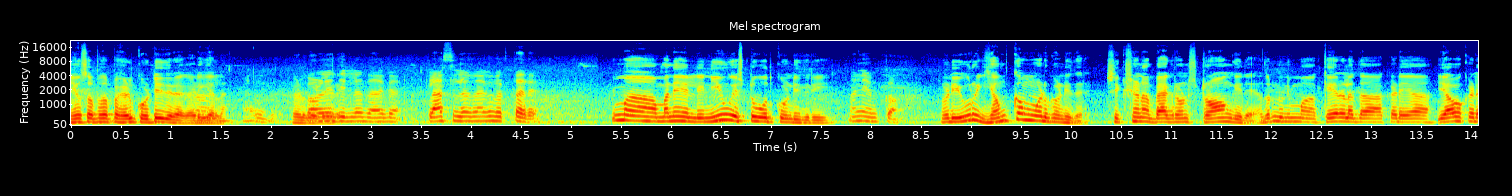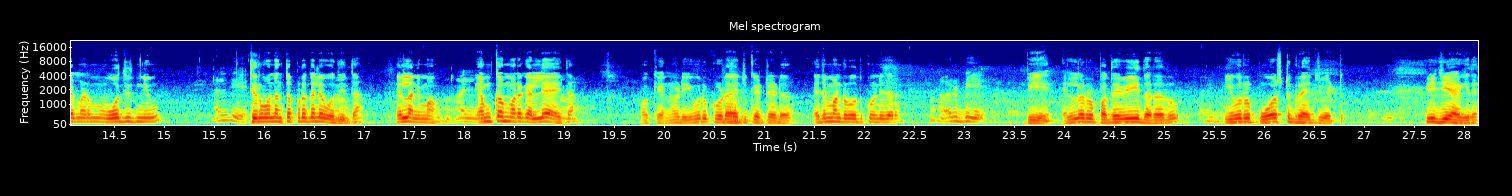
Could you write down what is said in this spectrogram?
ನೀವು ಸ್ವಲ್ಪ ಸ್ವಲ್ಪ ಹೇಳ್ಕೊಟ್ಟಿದ್ದೀರ ಅಡಿಗೆಲ್ಲ? ಎಲ್ಲ ಕಾಲೇಜ್ ಇಲ್ಲದಾಗ ಕ್ಲಾಸ್ ಇಲ್ಲದಾಗ ಬರ್ತಾರೆ. ನಿಮ್ಮ ಮನೆಯಲ್ಲಿ ನೀವು ಎಷ್ಟು ಓದ್ಕೊಂಡಿದ್ರಿ ಮನೆ ಎಂ ನೋಡಿ ಇವರು ಎಂ ಕಮ್ ಮಾಡ್ಕೊಂಡಿದ್ದಾರೆ. ಶಿಕ್ಷಣ ಬ್ಯಾಕ್ಗ್ರೌಂಡ್ ಸ್ಟ್ರಾಂಗ್ ಇದೆ. ಅದರಲ್ಲೂ ನಿಮ್ಮ ಕೇರಳದ ಆ ಕಡೆಯ ಯಾವ ಕಡೆ ಮೇಡಮ್ ಓದಿದ್ದು ನೀವು? ಅಲ್ಲಿ. ತಿರುವನಂತಪುರದಲ್ಲೇ ಓದಿದ್ದ? ಎಲ್ಲ ನಿಮ್ಮ ಎಂ ಕಾಮ್ ವರೆಗೆ ಅಲ್ಲೇ ಆಯ್ತಾ? ಓಕೆ ನೋಡಿ ಇವರು ಕೂಡ ಎಜುಕೇಟೆಡ್ ಯಜಮಾನರು ಓದ್ಕೊಂಡಿದ್ದಾರೆ? ಅವರು ಬಿ ಎ ಬಿ ಎ ಎಲ್ಲರೂ ಪದವೀಧರರು. ಇವರು ಪೋಸ್ಟ್ ಗ್ರ್ಯಾಜುಯೇಟ್ ಪಿ ಜಿ ಆಗಿದೆ.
